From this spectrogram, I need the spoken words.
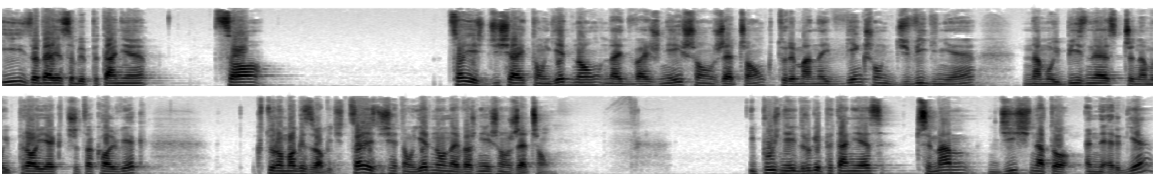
i zadaje sobie pytanie, co, co jest dzisiaj tą jedną najważniejszą rzeczą, która ma największą dźwignię na mój biznes, czy na mój projekt, czy cokolwiek, którą mogę zrobić. Co jest dzisiaj tą jedną najważniejszą rzeczą? I później drugie pytanie jest, czy mam dziś na to energię,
